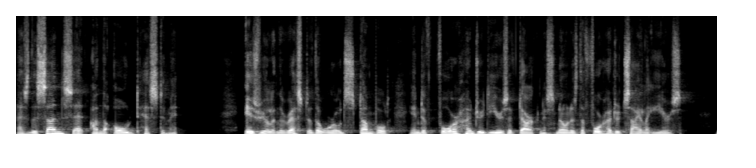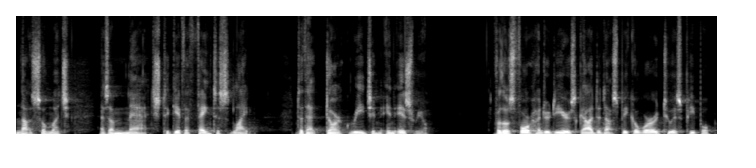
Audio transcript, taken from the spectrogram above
As the sun set on the Old Testament, Israel and the rest of the world stumbled into 400 years of darkness known as the 400 silent years, not so much as a match to give the faintest light to that dark region in Israel. For those 400 years, God did not speak a word to his people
